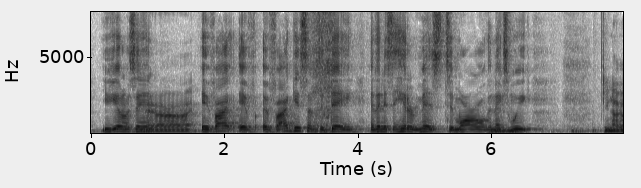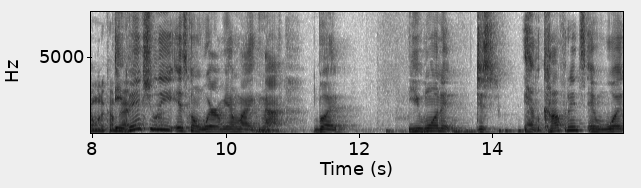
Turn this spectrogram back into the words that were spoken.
you get what I'm saying? Yeah, right, right, right. If I if if I get something today and then it's a hit or miss tomorrow, the next mm-hmm. week, You're not gonna want to come back. eventually it's gonna wear me. I'm like, nah. But you want to just have a confidence in what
